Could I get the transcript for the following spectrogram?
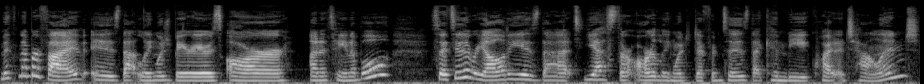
Myth number five is that language barriers are unattainable. So I'd say the reality is that yes, there are language differences that can be quite a challenge.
